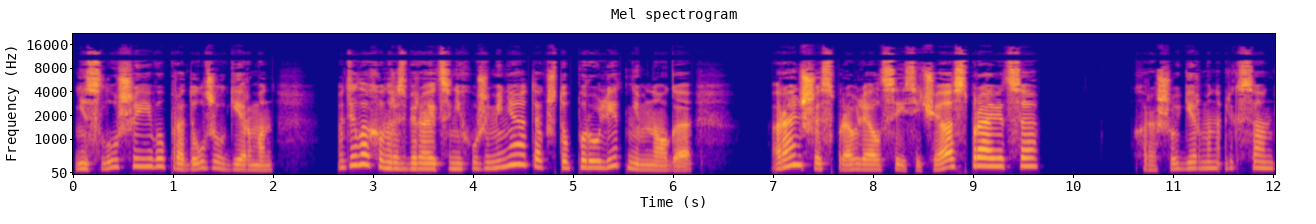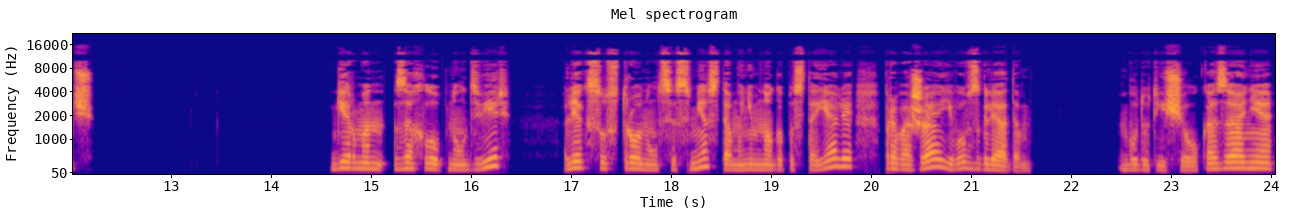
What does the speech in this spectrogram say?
Не слушая его, продолжил Герман — в делах он разбирается не хуже меня, так что порулит немного. Раньше справлялся и сейчас справится. Хорошо, Герман Александрович. Герман захлопнул дверь, Лексус тронулся с места, а мы немного постояли, провожая его взглядом. «Будут еще указания»,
